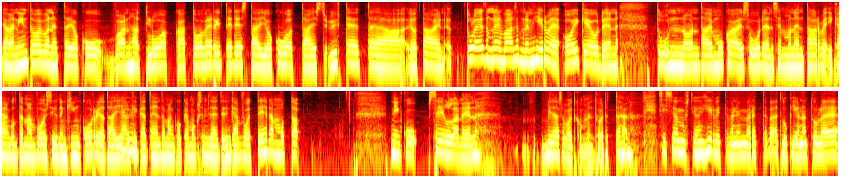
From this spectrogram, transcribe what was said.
Ja mä niin toivon, että joku vanhat luokka, toverit edes tai joku ottaisi yhteyttä ja jotain. Tulee semmoinen vaan semmoinen hirveä oikeuden tunnon tai mukaisuuden semmoinen tarve, ikään kuin tämän voisi jotenkin korjata mm-hmm. jälkikäteen tämän kokemuksen, mitä ei tietenkään voi tehdä, mutta niin kuin sellainen, mitä sä voit kommentoida tähän? Siis se on musta ihan hirvittävän ymmärrettävää, että lukijana tulee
